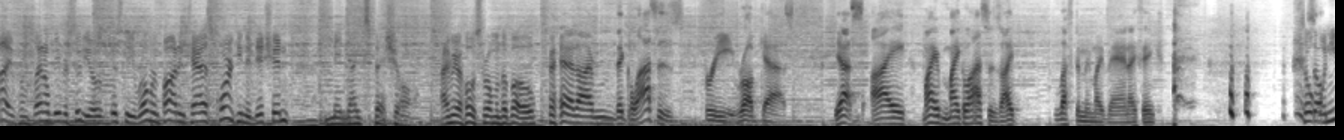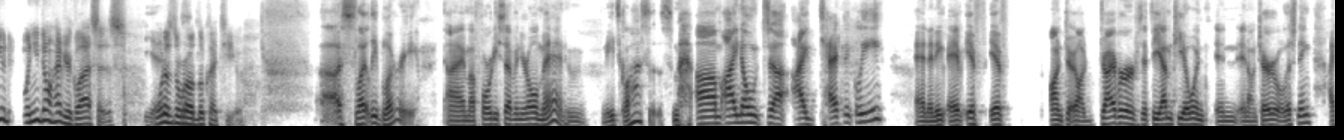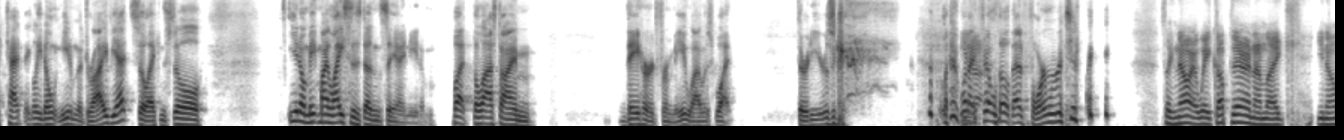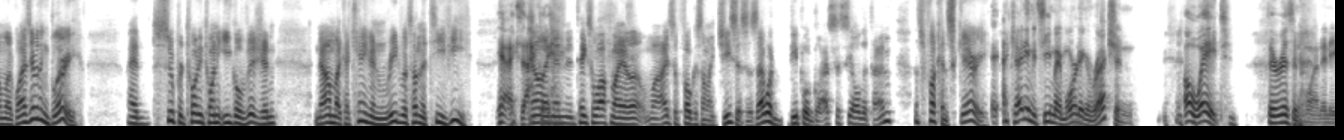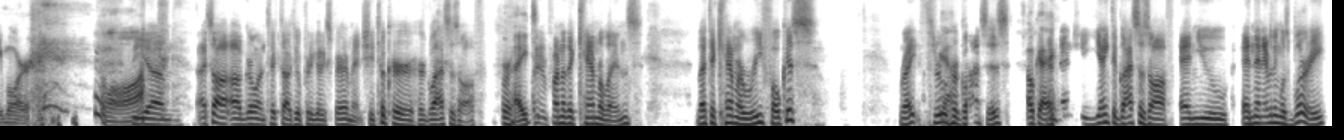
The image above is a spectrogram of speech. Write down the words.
Live from Flannel Beaver Studios, it's the Roman Pod and Cast Quarantine Edition Midnight Special. I'm your host, Roman LeBeau. and I'm the glasses free Robcast. Yes, I my my glasses. I left them in my van. I think. So, So- when you when you don't have your glasses, Yeah. what does the world look like to you? Uh, slightly blurry. I'm a 47 year old man who needs glasses. Um, I don't. Uh, I technically, and any if if on uh, drivers if the MTO in, in in Ontario are listening, I technically don't need them to drive yet, so I can still, you know, make my license doesn't say I need them. But the last time they heard from me, well, I was what 30 years ago. when I filled out that form originally. It's like now I wake up there and I'm like, you know, I'm like, why is everything blurry? I had super 2020 Eagle Vision. Now I'm like, I can't even read what's on the TV. Yeah, You exactly. know, and then it takes off my uh, my eyes to focus. I'm like, Jesus, is that what people with glasses see all the time? That's fucking scary. I- can't even see my morning erection. Oh wait, there isn't one anymore. The um, I saw a girl on TikTok do a pretty good experiment. She took her her glasses off, right. in front of the camera lens, let the camera refocus right through Yeah. her glasses, Okay. and then she yanked the glasses off, and you and then everything was blurry.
